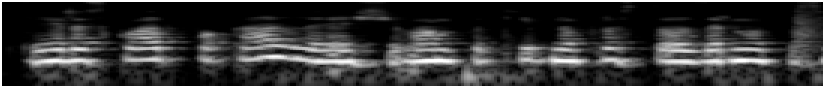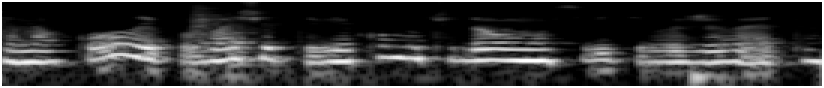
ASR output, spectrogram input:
цей розклад показує, що вам потрібно просто озирнутися навколо і побачити, в якому чудовому світі ви живете.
